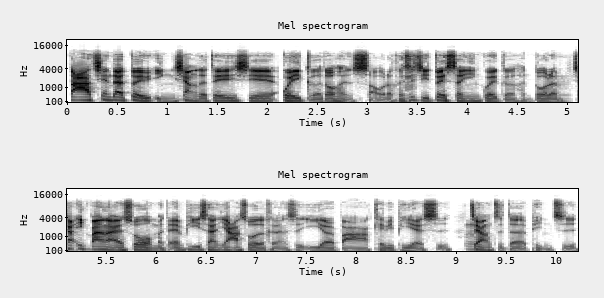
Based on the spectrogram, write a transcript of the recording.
大家现在对于影像的这一些规格都很熟了，可是其实对声音规格，很多人像一般来说，我们的 M P 三压缩的可能是一二八 kbps 这样子的品质，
